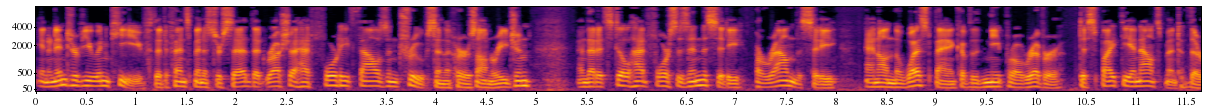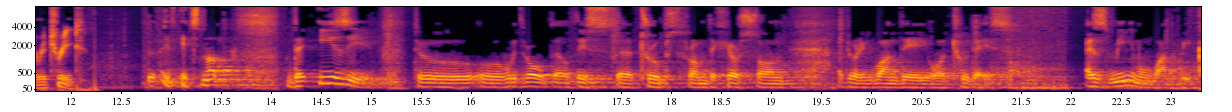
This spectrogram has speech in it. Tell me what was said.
In an interview in Kiev, the defense minister said that Russia had 40,000 troops in the Kherson region, and that it still had forces in the city, around the city, and on the west bank of the Dnipro River, despite the announcement of their retreat. It's not that easy to withdraw these uh, troops from the Kherson during one day or two days, as minimum one week.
